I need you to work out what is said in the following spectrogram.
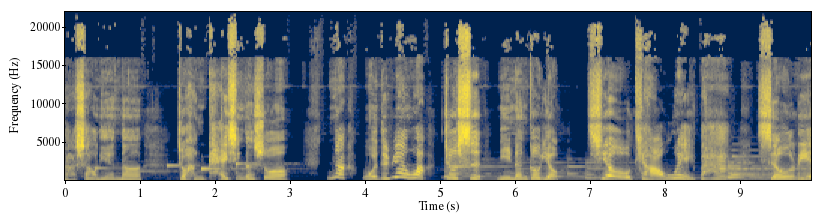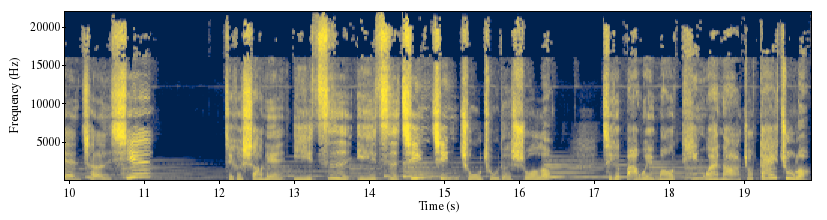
那少年呢，就很开心的说：“那我的愿望就是你能够有九条尾巴，修炼成仙。”这个少年一字一字清清楚楚的说了，这个八尾猫听完啊，就呆住了，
